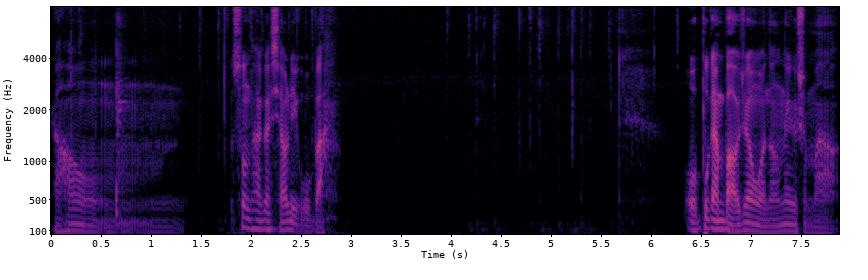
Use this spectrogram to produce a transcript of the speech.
然后送他个小礼物吧。我不敢保证我能那个什么，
